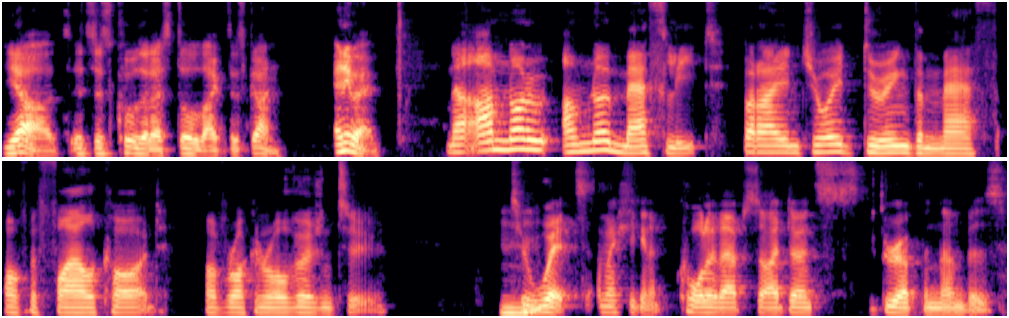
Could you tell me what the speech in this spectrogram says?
yeah, it's, it's just cool that I still like this gun. Anyway, now I'm not a, I'm no mathlete, but I enjoy doing the math of the file card of Rock and Roll version 2 mm-hmm. To wit, I'm actually going to call it up so I don't screw up the numbers.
